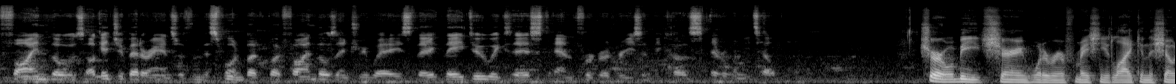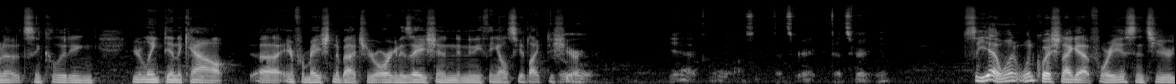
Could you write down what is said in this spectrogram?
find those. I'll get you a better answers than this one, but but find those entryways. They they do exist, and for good reason because everyone needs help. Sure, we'll be sharing whatever information you'd like in the show notes, including your LinkedIn account, uh, information about your organization, and anything else you'd like to share. Yeah, cool, awesome. That's great. That's great. Yeah. So yeah, one one question I got for you, since you're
